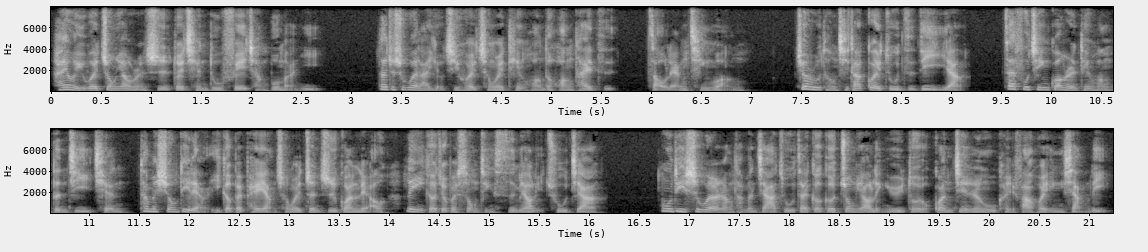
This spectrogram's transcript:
还有一位重要人士对迁都非常不满意，那就是未来有机会成为天皇的皇太子早良亲王。就如同其他贵族子弟一样，在父亲光仁天皇登基以前，他们兄弟俩一个被培养成为政治官僚，另一个就被送进寺庙里出家。目的是为了让他们家族在各个重要领域都有关键人物可以发挥影响力，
